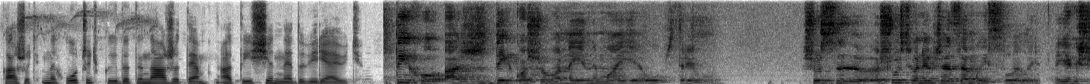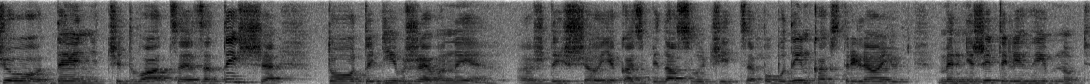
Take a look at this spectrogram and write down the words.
Кажуть, не хочуть кидати нажите, а тиші не довіряють. Тихо, аж дико, що вони немає обстрілу. Щось, щось вони вже замислили. Якщо день чи два це затища, то тоді вже вони жди, що якась біда случиться. По будинках стріляють, мирні жителі гибнуть.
